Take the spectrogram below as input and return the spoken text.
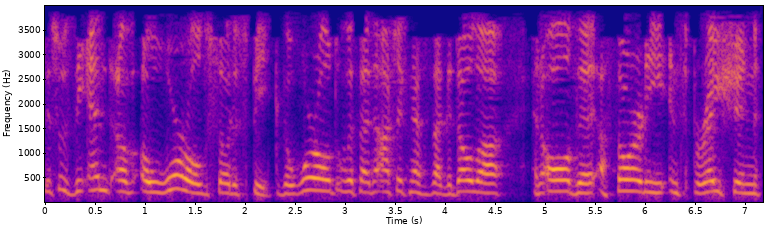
This was the end of a world, so to speak, the world with an Ashik Gadola and all the authority, inspiration,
